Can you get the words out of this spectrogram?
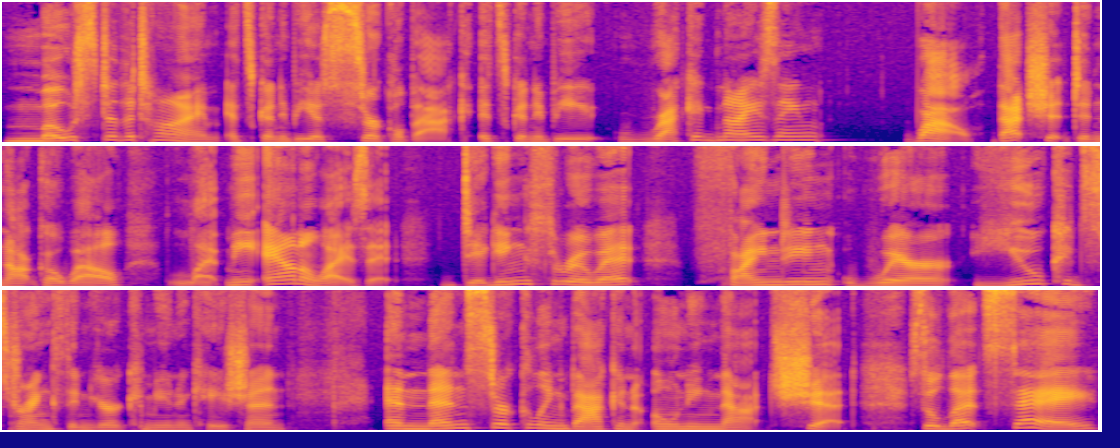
Most of the time, it's going to be a circle back. It's going to be recognizing wow, that shit did not go well. Let me analyze it, digging through it, finding where you could strengthen your communication, and then circling back and owning that shit. So let's say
